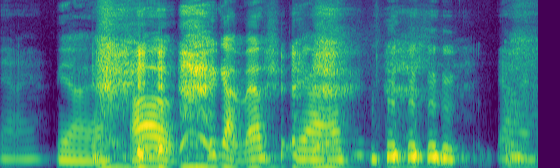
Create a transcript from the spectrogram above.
ja, ja. ja, ja, pigem jah, ja, ja. ja, ja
